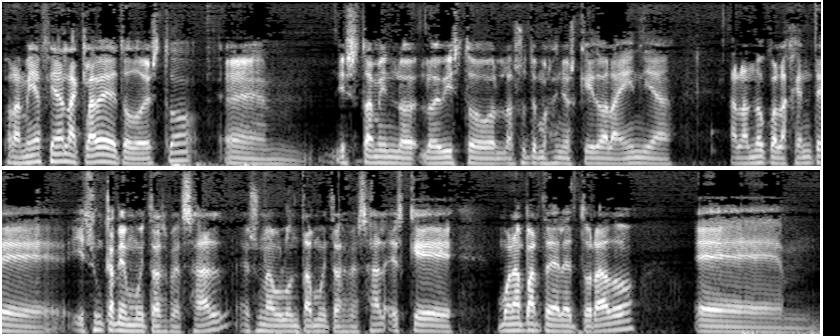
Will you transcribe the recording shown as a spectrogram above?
Para mí, al final, la clave de todo esto, eh, y eso también lo, lo, he visto los últimos años que he ido a la India, hablando con la gente, y es un cambio muy transversal, es una voluntad muy transversal, es que buena parte del electorado eh,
